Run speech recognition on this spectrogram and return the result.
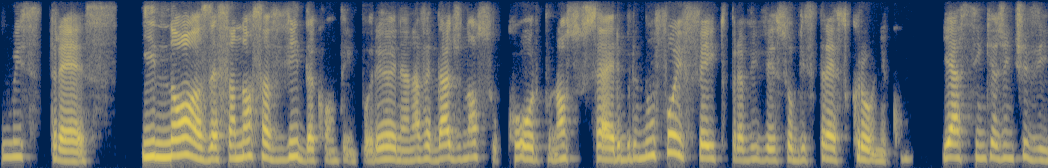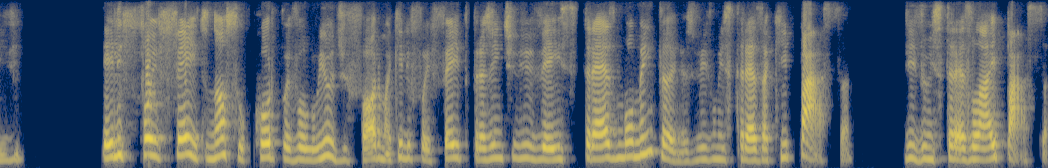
o estresse. E nós, essa nossa vida contemporânea, na verdade, nosso corpo, nosso cérebro não foi feito para viver sob estresse crônico. E é assim que a gente vive. Ele foi feito, nosso corpo evoluiu de forma que ele foi feito para a gente viver estresse momentâneos. Vive um estresse aqui e passa. Vive um estresse lá e passa.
